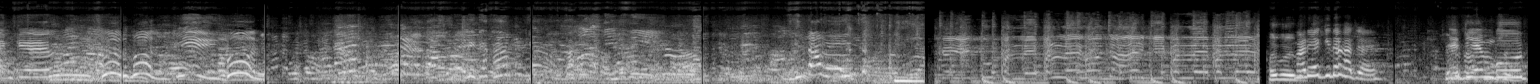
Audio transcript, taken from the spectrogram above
আঙ্কেল বল বল কি বল মারিয়া কি দেখা যায়? ATM booth.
